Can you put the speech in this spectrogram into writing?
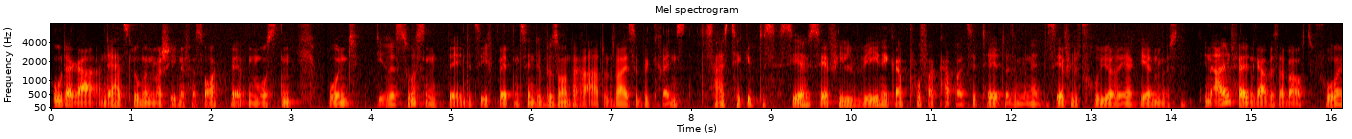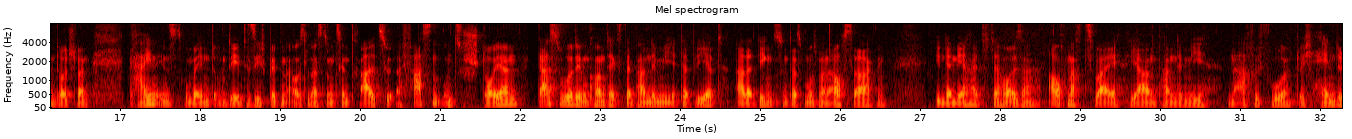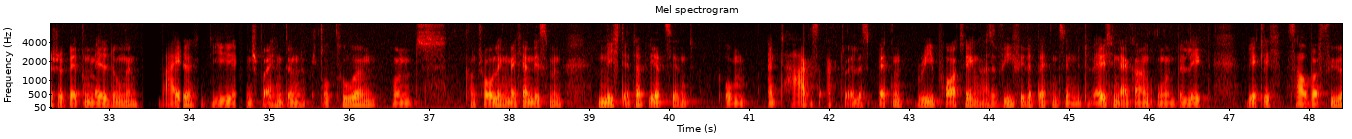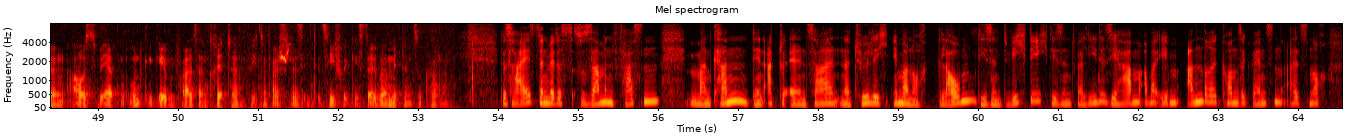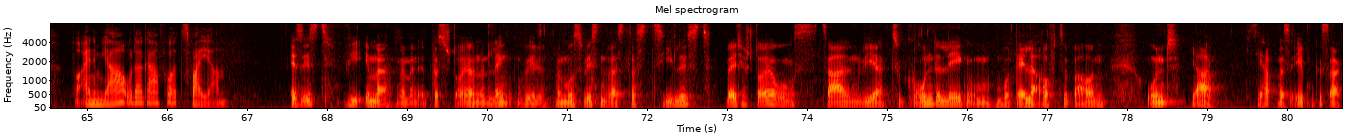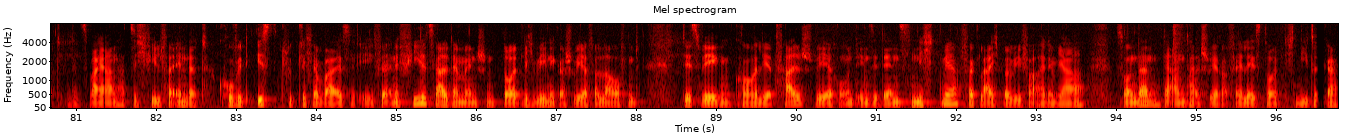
oder gar an der Herz-Lungen-Maschine versorgt werden mussten. Und die Ressourcen der Intensivbetten sind in besonderer Art und Weise begrenzt. Das heißt, hier gibt es sehr, sehr viel weniger Pufferkapazität. Also man hätte sehr viel früher reagieren müssen. In allen Fällen gab es aber auch zuvor in Deutschland kein Instrument, um die Intensivbettenauslastung zentral zu erfassen und zu steuern. Das wurde im Kontext der Pandemie etabliert. Allerdings, und das muss man auch sagen, in der Mehrheit der Häuser, auch nach zwei Jahren Pandemie, nach wie vor durch händische Bettenmeldungen weil die entsprechenden Strukturen und Controlling-Mechanismen nicht etabliert sind, um ein tagesaktuelles Bettenreporting, also wie viele Betten sind mit welchen Erkrankungen belegt, wirklich sauber führen, auswerten und gegebenenfalls an Dritte, wie zum Beispiel das Intensivregister, übermitteln zu können. Das heißt, wenn wir das zusammenfassen, man kann den aktuellen Zahlen natürlich immer noch glauben, die sind wichtig, die sind valide, sie haben aber eben andere Konsequenzen als noch vor einem Jahr oder gar vor zwei Jahren. Es ist wie immer, wenn man etwas steuern und lenken will. Man muss wissen, was das Ziel ist, welche Steuerungszahlen wir zugrunde legen, um Modelle aufzubauen. Und ja, Sie hatten es eben gesagt, in den zwei Jahren hat sich viel verändert. Covid ist glücklicherweise für eine Vielzahl der Menschen deutlich weniger schwer verlaufend. Deswegen korreliert Fallschwere und Inzidenz nicht mehr vergleichbar wie vor einem Jahr, sondern der Anteil schwerer Fälle ist deutlich niedriger.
